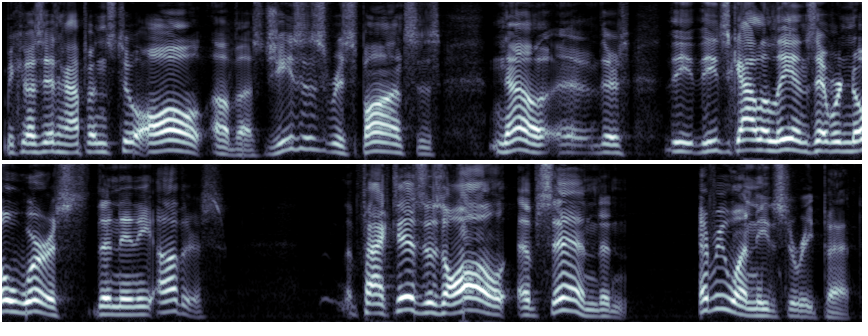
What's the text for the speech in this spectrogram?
because it happens to all of us. Jesus' response is no, uh, there's the, these Galileans, they were no worse than any others. The fact is, is all have sinned and Everyone needs to repent.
